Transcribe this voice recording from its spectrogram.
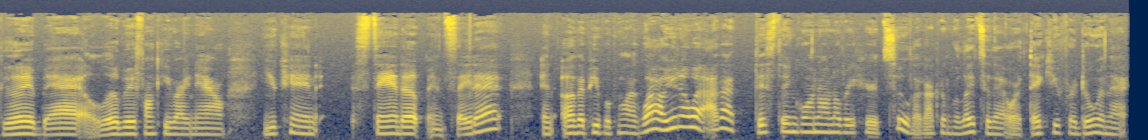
good, bad, a little bit funky right now. You can stand up and say that and other people can like, wow, you know what? I got this thing going on over here too. Like I can relate to that or thank you for doing that.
